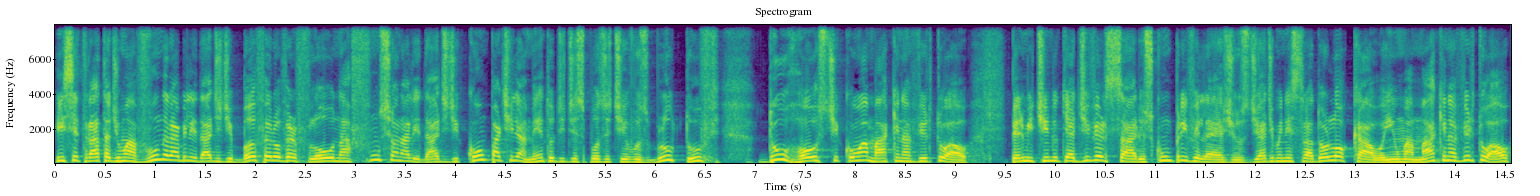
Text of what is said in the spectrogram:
e se trata de uma vulnerabilidade de buffer overflow na funcionalidade de compartilhamento de dispositivos Bluetooth do host com a máquina virtual, permitindo que adversários com privilégios de administrador local em uma máquina virtual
